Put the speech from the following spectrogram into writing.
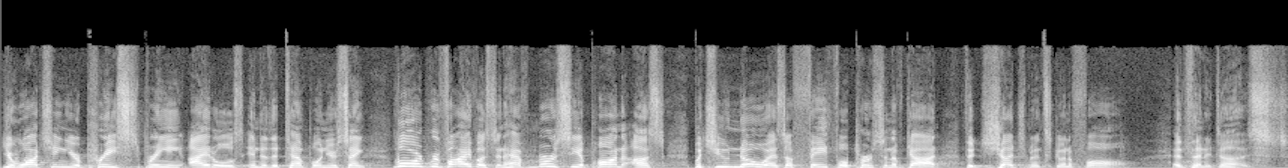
You're watching your priests bringing idols into the temple and you're saying, Lord, revive us and have mercy upon us. But you know, as a faithful person of God, the judgment's going to fall. And then it does.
